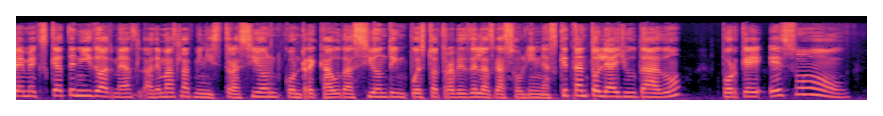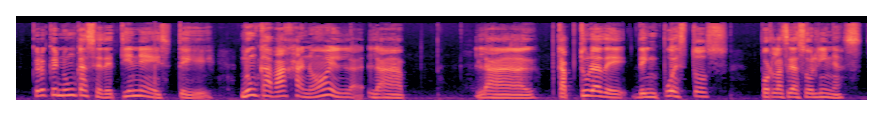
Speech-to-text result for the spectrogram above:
Pemex, que ha tenido además, además la administración con recaudación de impuesto a través de las gasolinas, ¿qué tanto le ha ayudado? Porque eso creo que nunca se detiene, este, nunca baja, ¿no? la, la, captura de, impuestos por las gasolinas.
